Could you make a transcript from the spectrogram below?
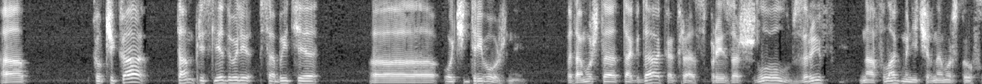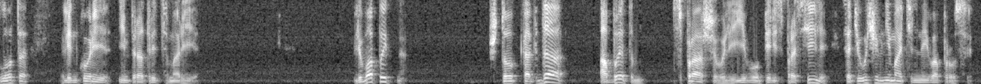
А, Колчака там преследовали события а, очень тревожные, потому что тогда как раз произошел взрыв на флагмане Черноморского флота линкоре императрица Мария. Любопытно, что когда об этом спрашивали его, переспросили, кстати, очень внимательные вопросы –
